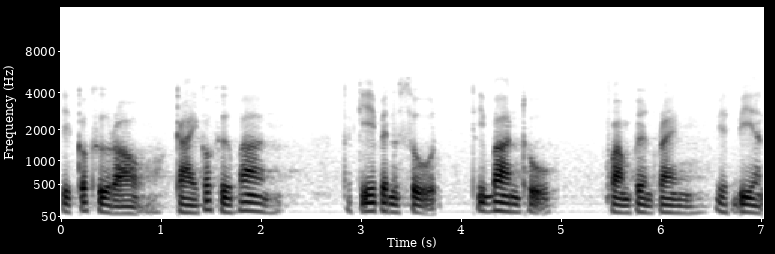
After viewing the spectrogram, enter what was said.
จิตก็คือเรา กายก็คือบ้าน ตะกี้เป็นสูตรที่บ้านถูกความเปลี่ยนแปลงเบียดเบียน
